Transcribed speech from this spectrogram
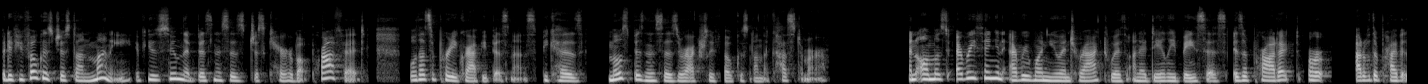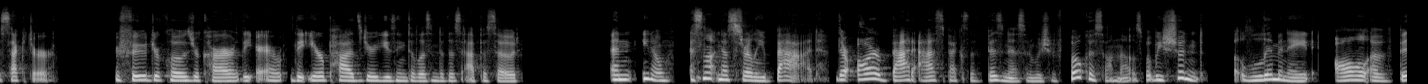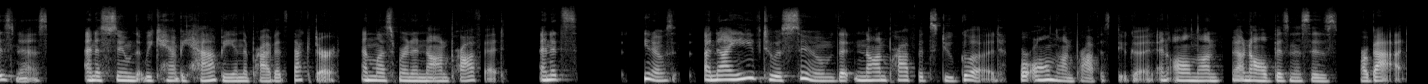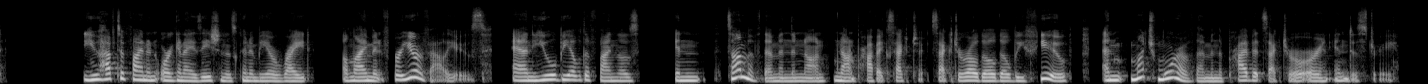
But if you focus just on money, if you assume that businesses just care about profit, well, that's a pretty crappy business because most businesses are actually focused on the customer. And almost everything and everyone you interact with on a daily basis is a product or out of the private sector. Your food, your clothes, your car, the, air, the ear pods you're using to listen to this episode, and, you know, it's not necessarily bad. There are bad aspects of business and we should focus on those, but we shouldn't eliminate all of business and assume that we can't be happy in the private sector unless we're in a nonprofit. And it's, you know, a naive to assume that nonprofits do good or all nonprofits do good and all non and all businesses are bad. You have to find an organization that's going to be a right alignment for your values. And you will be able to find those in some of them in the non nonprofit sector, sector, although there'll be few, and much more of them in the private sector or in industry.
